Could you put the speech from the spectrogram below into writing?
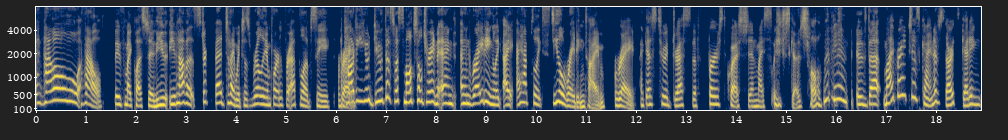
How, how? Is my question. You you have a strict bedtime, which is really important for epilepsy. How do you do this with small children and and writing? Like I I have to like steal writing time. Right. I guess to address the first question, my sleep schedule mm-hmm. is that my brain just kind of starts getting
